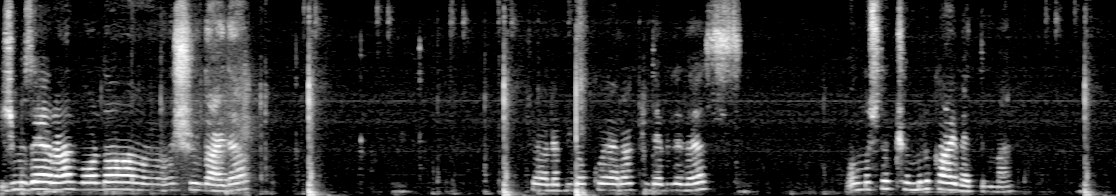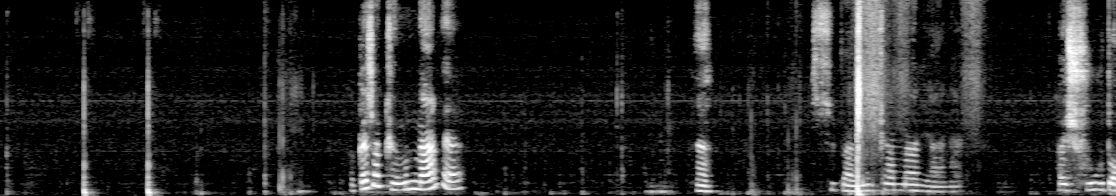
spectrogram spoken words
İşimize yarar. Bu arada şuradaydı. Şöyle blok koyarak gidebiliriz. Onun dışında kömürü kaybettim ben. Arkadaşlar kömür nerede? Heh. Süper mükemmel yani. Ha şurada.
